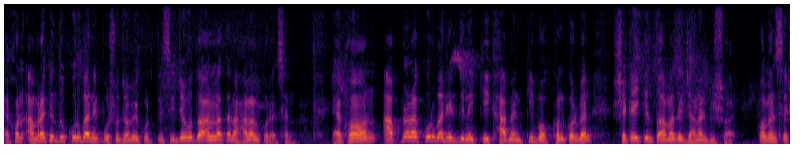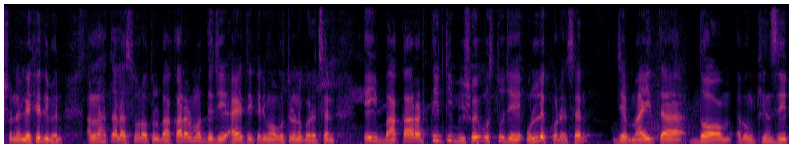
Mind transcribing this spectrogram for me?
এখন আমরা কিন্তু কুরবানির পশু জবে করতেছি, যেহেতু আল্লাহ তালা হালাল করেছেন। এখন আপনারা কুরবানির দিনে কি খাবেন, কি বক্ষণ করবেন, সেটাই কিন্তু আমাদের জানার বিষয়। কমেন্ট সেকশনে লিখে দিবেন। আল্লাহ তালা সৌরাতুল বাকারার মধ্যে যে আয়াতি করিম অবতীর্ণ করেছেন, এই বাকারার তিনটি বিষয়বস্তু যে উল্লেখ করেছেন, যে মাইতা, দম এবং খিনজির,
